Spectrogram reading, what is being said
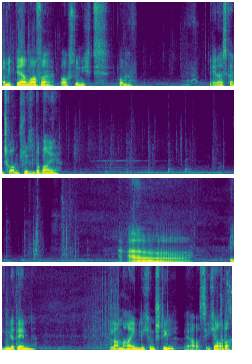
Ja, mit der Waffe brauchst du nicht kommen. Ne, da ist kein Schraubenschlüssel dabei. Ah. Kriegen wir den? Klammheimlich und still? Ja, aber sicher, oder?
